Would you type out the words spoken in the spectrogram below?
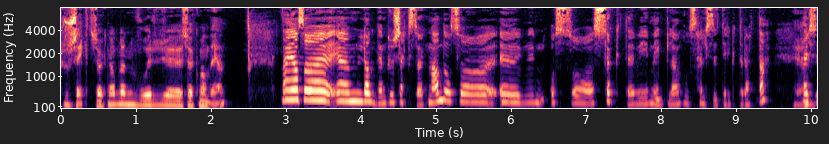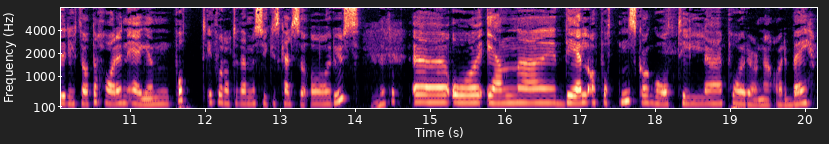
prosjektsøknad, men hvor eh, søker man det igjen? Nei, altså, jeg lagde en prosjektsøknad, og så, eh, og så søkte vi midler hos Helsedirektoratet. Ja. Helsedirektoratet har en egen pott i forhold til det med psykisk helse og rus. Eh, og en eh, del av potten skal gå til eh, pårørendearbeid.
